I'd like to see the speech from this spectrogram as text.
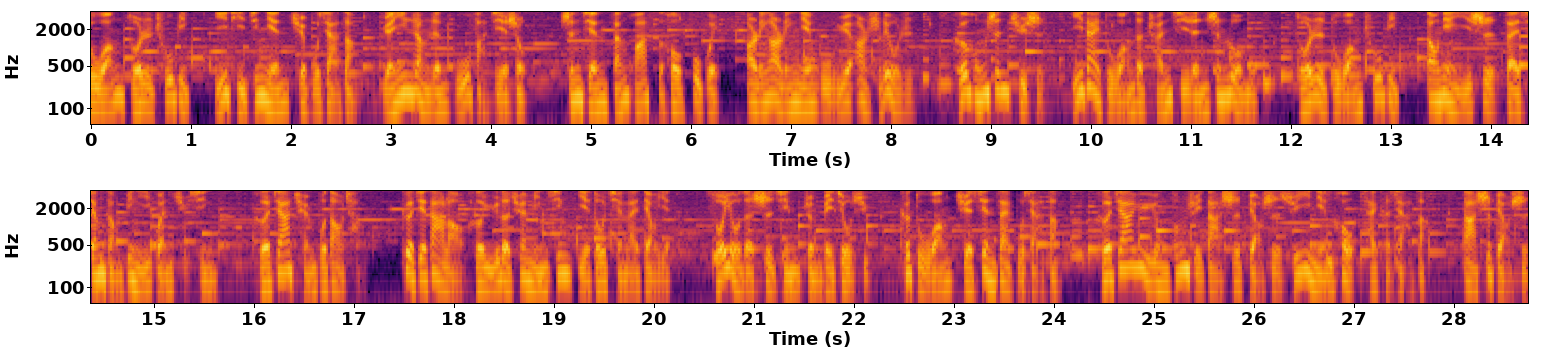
赌王昨日出殡，遗体今年却不下葬，原因让人无法接受。生前繁华，死后富贵。二零二零年五月二十六日，何鸿燊去世，一代赌王的传奇人生落幕。昨日赌王出殡，悼念仪式在香港殡仪馆举行，何家全部到场，各界大佬和娱乐圈明星也都前来吊唁，所有的事情准备就绪。可赌王却现在不下葬，何家御用风水大师表示需一年后才可下葬。大师表示，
